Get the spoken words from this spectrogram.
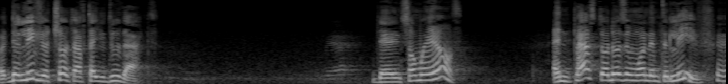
They leave your church after you do that. They're in somewhere else. And pastor doesn't want them to leave.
